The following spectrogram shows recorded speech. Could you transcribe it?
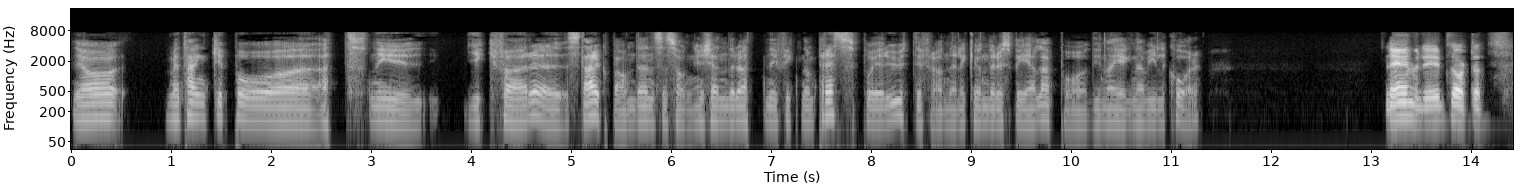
Ja, med tanke på att ni gick före Starkbaum den säsongen, kände du att ni fick någon press på er utifrån eller kunde du spela på dina egna villkor? Nej, men det är klart att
